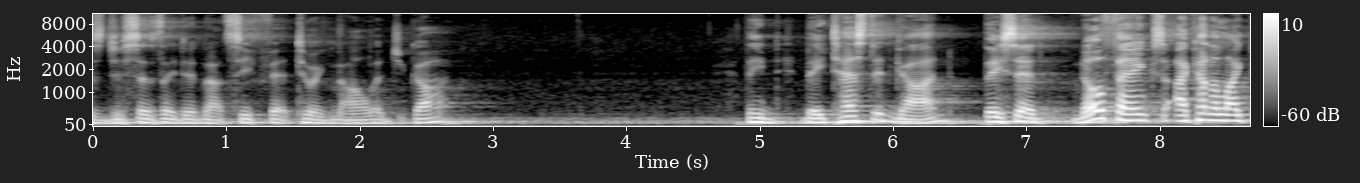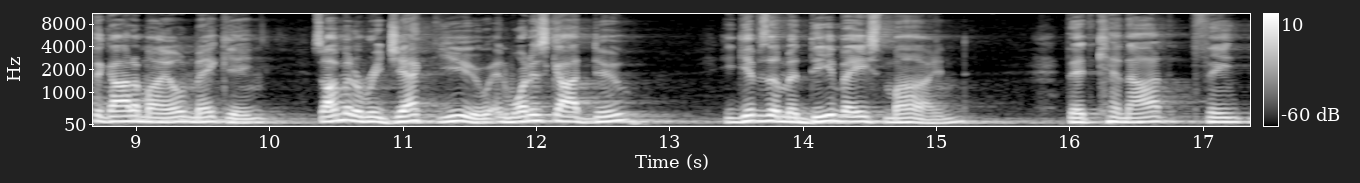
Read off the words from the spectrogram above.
It just says they did not see fit to acknowledge God. They, they tested God. They said, No thanks. I kind of like the God of my own making, so I'm going to reject you. And what does God do? He gives them a debased mind that cannot think,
